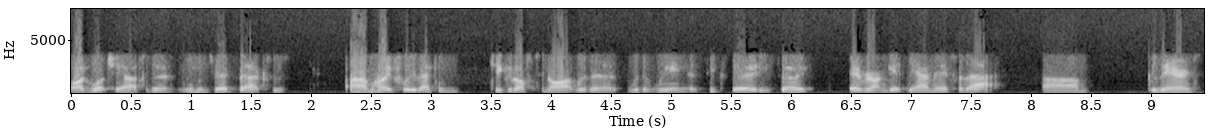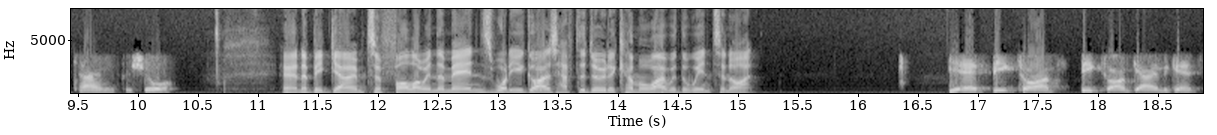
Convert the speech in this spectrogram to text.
I'd watch out for the women's Redbacks. Um, hopefully they can kick it off tonight with a with a win at six thirty. So everyone get down there for that because um, they're entertaining for sure. And a big game to follow in the men's. What do you guys have to do to come away with the win tonight? Yeah, big time, big time game against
